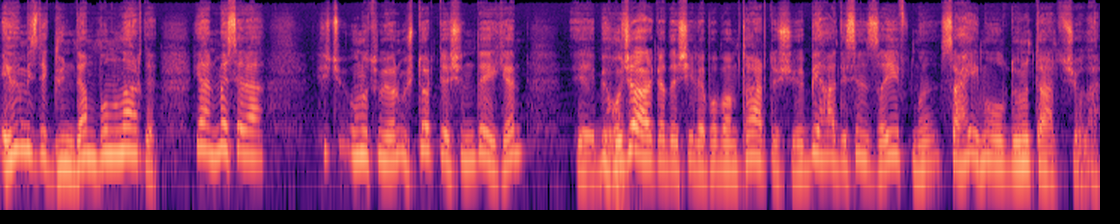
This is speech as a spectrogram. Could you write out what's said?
Evimizde gündem bunlardı. Yani mesela hiç unutmuyorum 3-4 yaşındayken e, bir hoca arkadaşıyla babam tartışıyor. Bir hadisin zayıf mı, sahih mi olduğunu tartışıyorlar.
